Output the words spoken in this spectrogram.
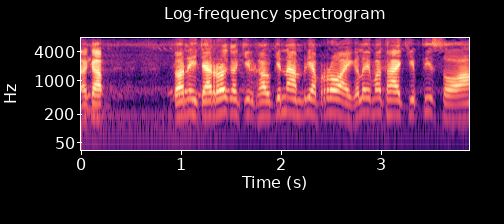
นะครับ ตอนนี้จารร้อยก็กินข้าวกินน้ำเรียบร้อยก็เลยมาถ่ายคลิปที่สอง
